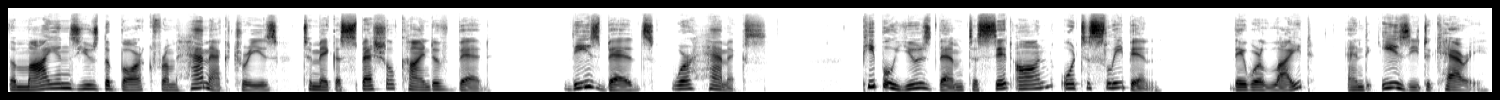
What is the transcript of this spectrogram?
the Mayans used the bark from hammock trees to make a special kind of bed. These beds were hammocks. People used them to sit on or to sleep in. They were light and easy to carry.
